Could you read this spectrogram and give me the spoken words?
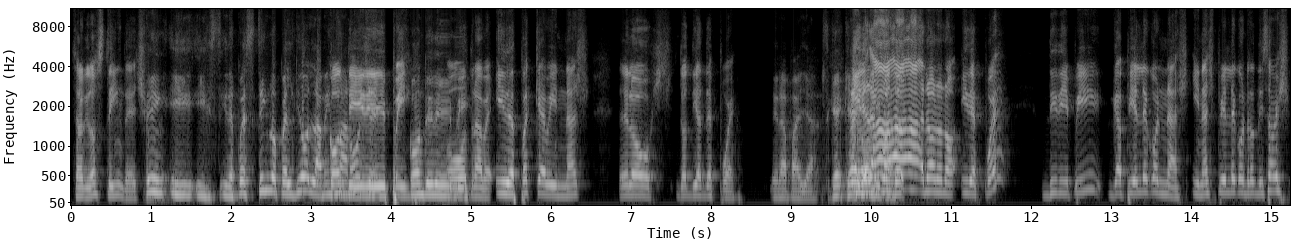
Se lo quitó Sting, de hecho. Sting, y, y, y, después Sting lo perdió la misma con DDP. Con DDP. Otra vez. Y después Kevin Nash, de los dos días después. Mira para allá. ¿Qué, qué ah, ah, no, no, no. Y después DDP pierde con Nash y Nash pierde con Randy Savage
